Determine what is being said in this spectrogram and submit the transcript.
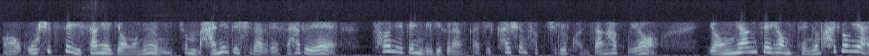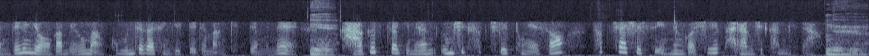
어 50세 이상의 경우는 좀 많이 드시라 그래서 하루에 1200mg까지 칼슘 섭취를 권장하고요. 영양제 형태는 활용이 안 되는 경우가 매우 많고 문제가 생길 때도 많기 때문에 예. 가급적이면 음식 섭취를 통해서 섭취하실 수 있는 것이 바람직합니다. 네.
